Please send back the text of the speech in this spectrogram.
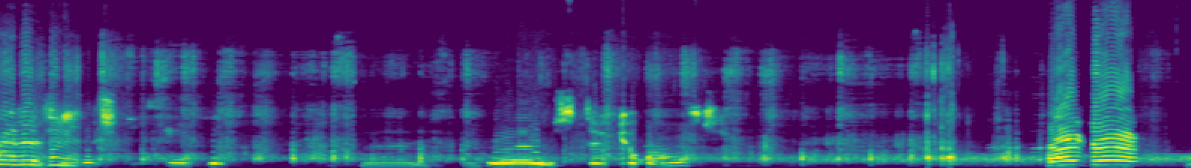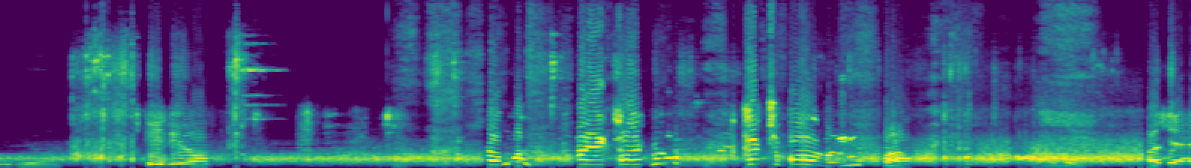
Beni iyileştirseydin. Ve işte Ee, işte köpümüz. Gel gel. geliyor. Geliyor. Hadi kaç, kaçıp olma lütfen. Hadi. Hadi.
